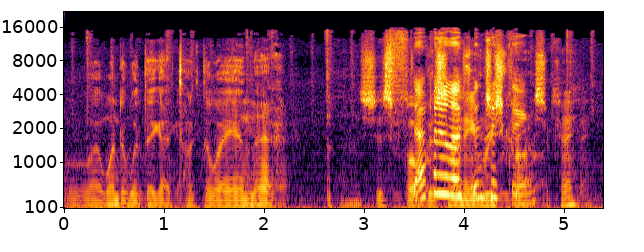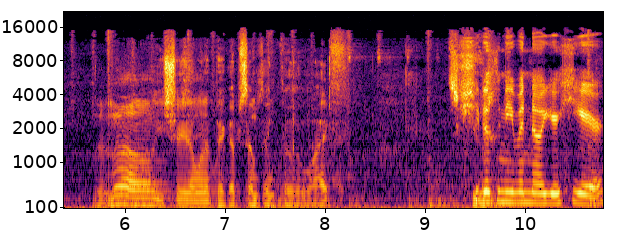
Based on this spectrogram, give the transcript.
Oh, I wonder what they got tucked away in there. Let's just focus Definitely on looks Avery's interesting. Cross, okay? No, you sure you don't want to pick up something for the wife? She doesn't even know you're here.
